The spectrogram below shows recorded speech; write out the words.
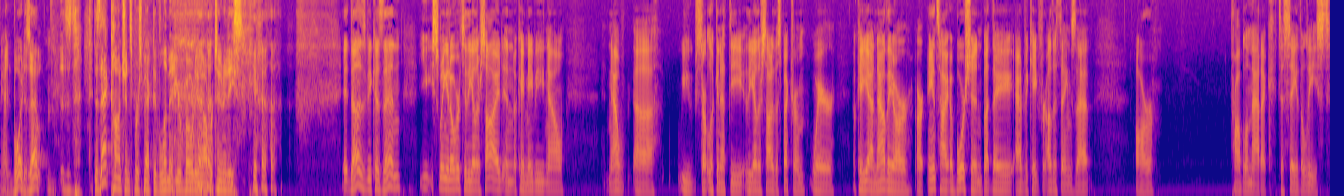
Yeah. And boy, does that does, that conscience perspective limit your voting opportunities? Yeah. It does because then you swing it over to the other side, and okay, maybe now, now uh, you start looking at the the other side of the spectrum where okay, yeah, now they are are anti-abortion, but they advocate for other things that are problematic to say the least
